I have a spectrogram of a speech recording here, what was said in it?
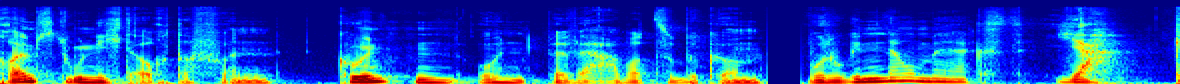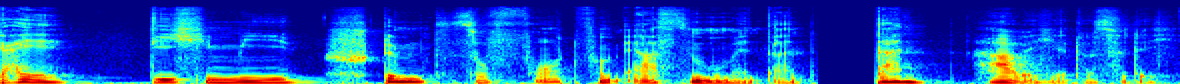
Träumst du nicht auch davon, Kunden und Bewerber zu bekommen, wo du genau merkst, ja, geil, die Chemie stimmt sofort vom ersten Moment an. Dann habe ich etwas für dich.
